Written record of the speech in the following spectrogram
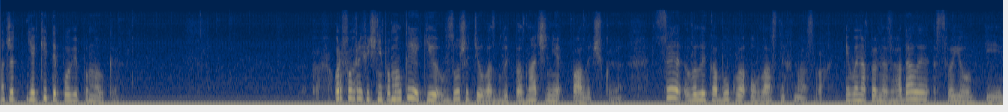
Отже, які типові помилки? Орфографічні помилки, які в зошиті у вас будуть позначені паличкою. Це велика буква у власних назвах. І ви, напевне, згадали свою і е,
